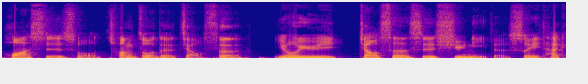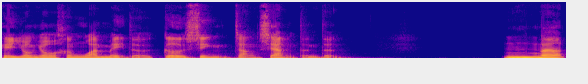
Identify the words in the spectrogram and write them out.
画师所创作的角色，由于角色是虚拟的，所以他可以拥有很完美的个性、长相等等。嗯，那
